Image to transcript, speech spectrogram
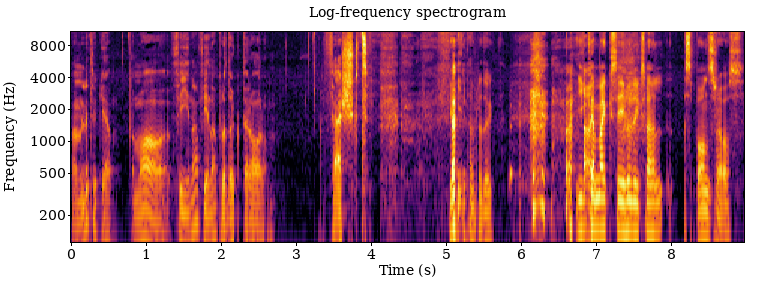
Ja, men det tycker jag. De har fina, fina produkter har de. Färskt. Fina produkter. Ica Maxi i Hudiksvall, sponsra oss.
